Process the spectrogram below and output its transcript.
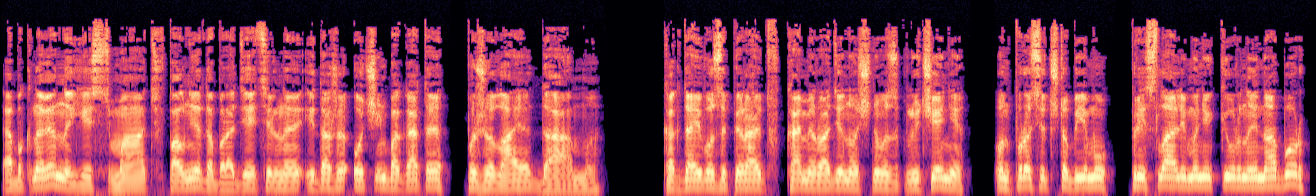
обыкновенно есть мать, вполне добродетельная и даже очень богатая пожилая дама. Когда его запирают в камеру одиночного заключения, он просит, чтобы ему прислали маникюрный набор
